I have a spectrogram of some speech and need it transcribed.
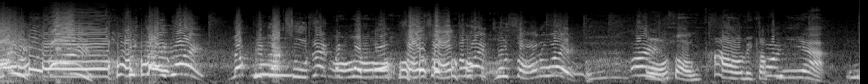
เฮ้ยงเฮ้ยผิดใจด้วยแล้วผิดหลักสูตรด้วยเป็นกฎของสองสองด้วยคูณสองด้วยเฮ้ยโอ้โหสองเท่าเลยครับเฮ้ยเนี่ยอู้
